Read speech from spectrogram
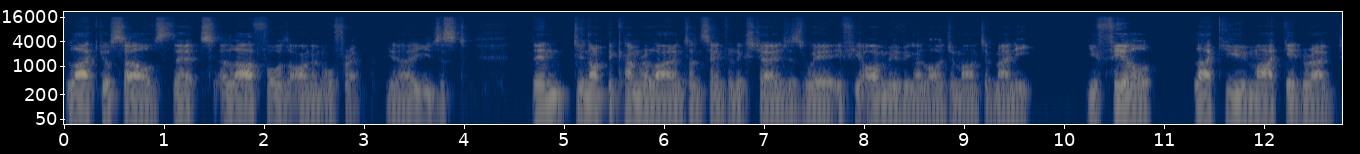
like yourselves that allow for the on and off ramp. You know, you just then do not become reliant on central exchanges where if you are moving a large amount of money, you feel like you might get rugged.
